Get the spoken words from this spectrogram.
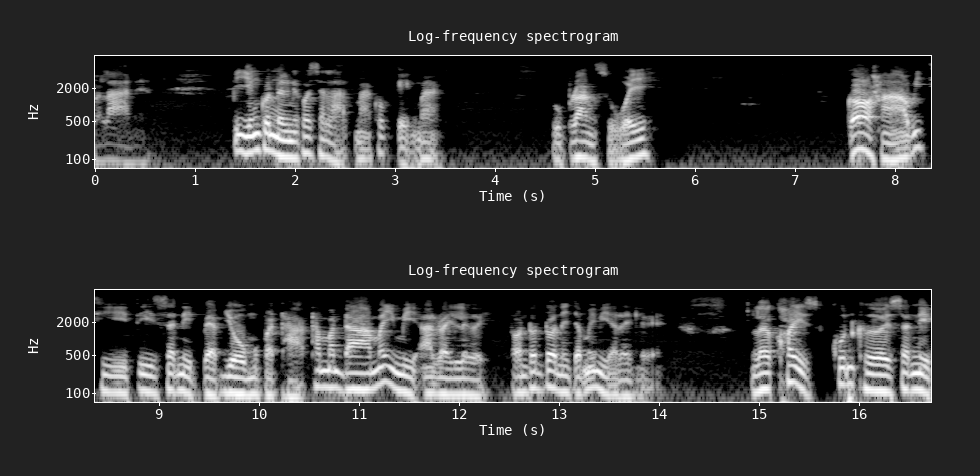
มาล่าเนี่ยพี่หญิงคนหนึ่งเนี่ยเขาฉลาดมากเขาเก่งมาก รูปร่างสวย ก็หาวิธีตีสนิทแบบโยมุปถากธรรมดาไม่มีอะไรเลย ตอนต้นๆเนี่ยจะไม่มีอะไรเลย แล้วค่อยคุ้นเคยสนิท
